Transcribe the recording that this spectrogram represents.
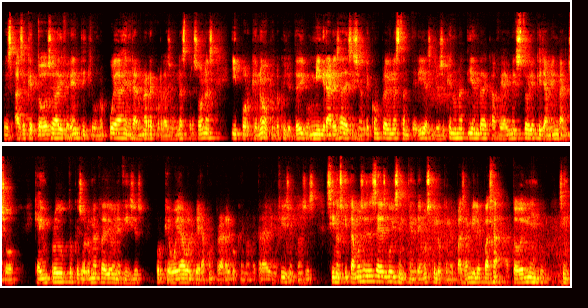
pues hace que todo sea diferente y que uno pueda generar una recordación en las personas y por qué no, que es lo que yo te digo, migrar esa decisión de compra de una estantería. Si yo sé que en una tienda de café hay una historia que ya me enganchó, que hay un producto que solo me ha traído beneficios, ¿por qué voy a volver a comprar algo que no me trae beneficio? Entonces, si nos quitamos ese sesgo y si entendemos que lo que me pasa a mí le pasa a todo el mundo, si,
